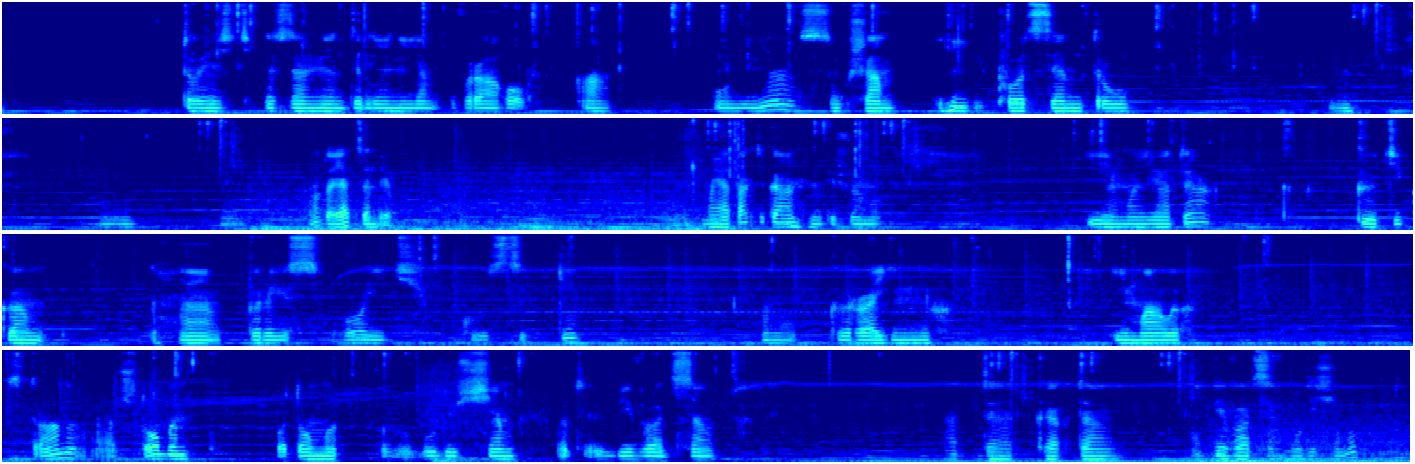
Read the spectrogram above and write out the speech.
То есть замедлением врагов а у меня суша. И по центру. Ну да я в центре. Моя тактика. Напишу ему. И моя тактика а, присвоить куски а, крайних и малых. Стран чтобы потом в будущем отбиваться? А так как-то отбиваться в будущем? Вот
